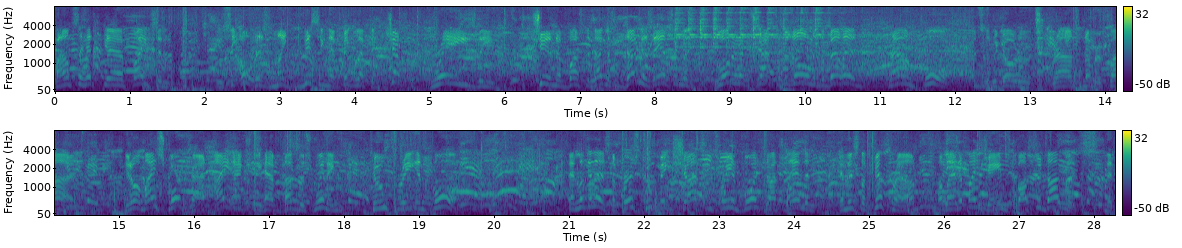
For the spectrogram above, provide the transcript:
bounce the head uh, fights, and you see, oh, there's Mike missing that big left and just grazed the chin of Buster Douglas. And Douglas answering with loaded up shots of his own as the bell ends. Round four. This is we go to round number five. You know, my scorecard, I actually have Douglas winning two, three, and four. And look at this, the first two big shots and three and four shots landed, and this is the fifth round, landed by James Buster Douglas. That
